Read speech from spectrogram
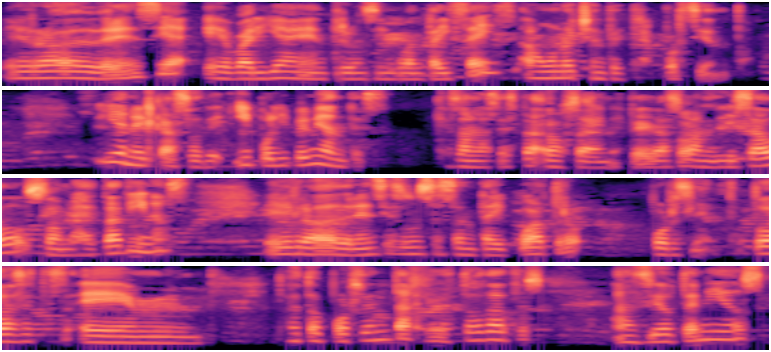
el grado de adherencia eh, varía entre un 56 a un 83%. Y en el caso de hipolipemiantes, que son las o sea, en este caso analizado son las estatinas, el grado de adherencia es un 64%. Todas estas, em, todos estos porcentajes, estos datos, han sido obtenidos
